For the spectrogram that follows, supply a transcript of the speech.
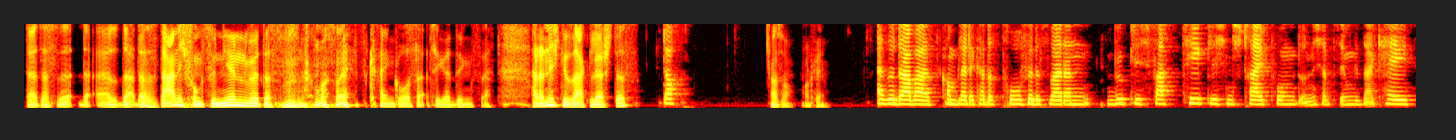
da- das, äh, da- also da, dass es da nicht funktionieren wird, das, da muss man jetzt kein großartiger Ding sein. Hat er nicht gesagt, löscht es? Doch. Achso, okay. Also da war es komplette Katastrophe. Das war dann wirklich fast täglich ein Streitpunkt und ich habe zu ihm gesagt, hey,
